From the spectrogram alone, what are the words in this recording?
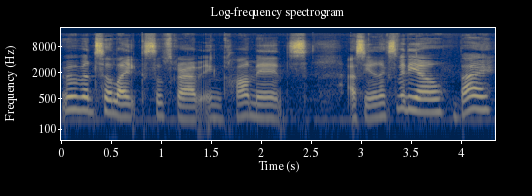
Remember to like, subscribe, and comment. I'll see you in the next video. Bye.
